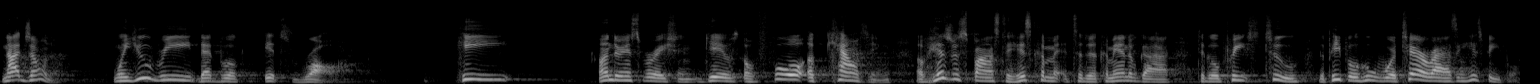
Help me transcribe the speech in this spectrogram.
Not Jonah. When you read that book, it's raw. He under inspiration, gives a full accounting of his response to, his com- to the command of God to go preach to the people who were terrorizing his people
